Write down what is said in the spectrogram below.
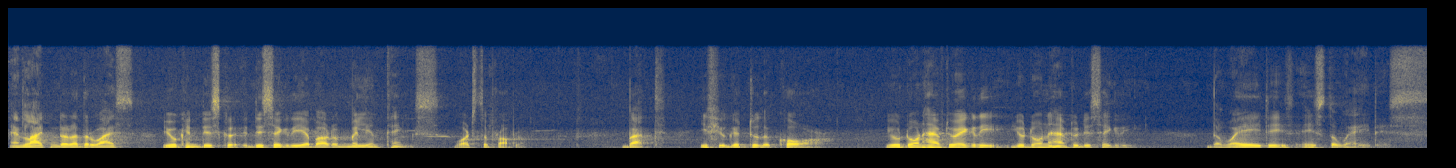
enlightened or otherwise, you can disagree about a million things, what's the problem? But if you get to the core, you don't have to agree, you don't have to disagree. The way it is, is the way it is.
